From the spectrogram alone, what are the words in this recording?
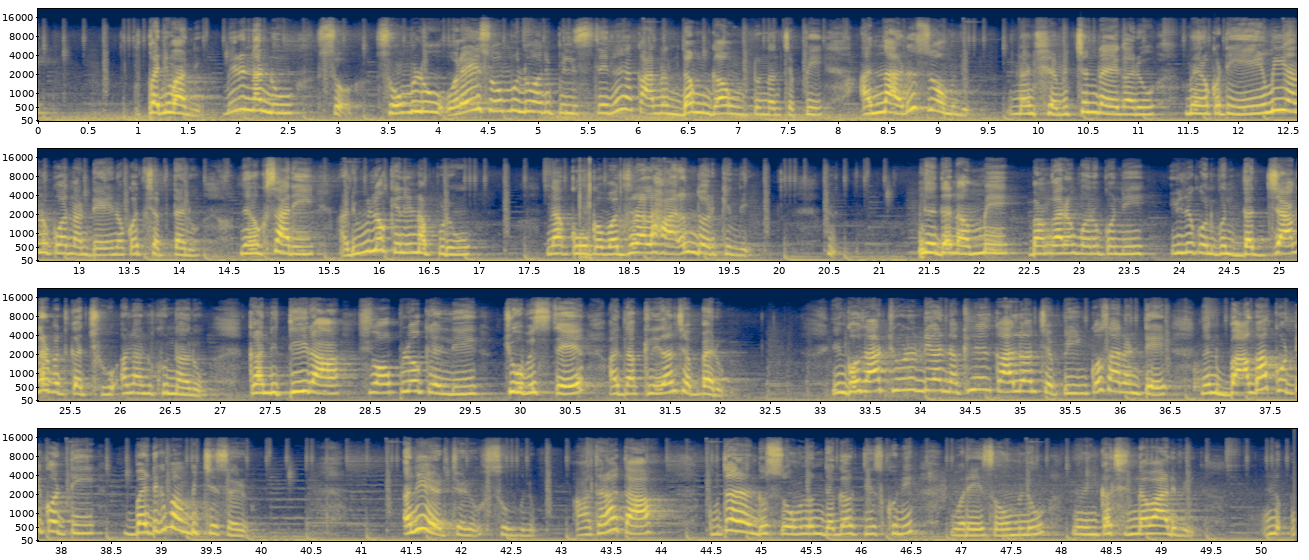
పనివాడిని మీరు నన్ను సో సోములు ఒరే సోములు అని పిలిస్తేనే నాకు ఆనందంగా ఉంటుందని చెప్పి అన్నాడు సోములు. నన్ను క్షమించండి అయ్య గారు మీరు ఒకటి ఏమీ అనుకోనంటే నేను ఒకటి చెప్తాను. నేను ఒకసారి అడవిలోకి వెళ్ళినప్పుడు నాకు ఒక వజ్రాల హారం దొరికింది. నేను దాన్ని అమ్మి బంగారం కొనుక్కొని ఇల్లు కొనుక్కుని దజ్జాగా బతకచ్చు అని అనుకున్నాను. కానీ తీరా షాప్లోకి వెళ్ళి చూపిస్తే అది నాకు లేదని చెప్పారు. ఇంకోసారి చూడండి అది నకిలీ కాలు అని చెప్పి ఇంకోసారి అంటే నన్ను బాగా కొట్టి కొట్టి బయటికి పంపించేశాడు అని ఏడ్చాడు సోములు. ఆ తర్వాత కుతరండు సోములను దగ్గరకు తీసుకుని ఒరే సోములు నువ్వు ఇంకా చిన్నవాడివి.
